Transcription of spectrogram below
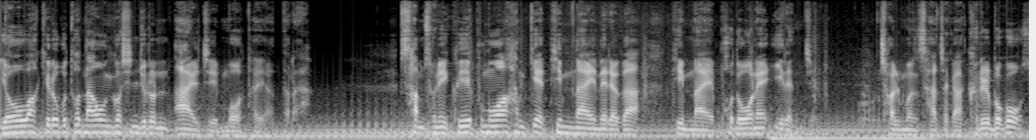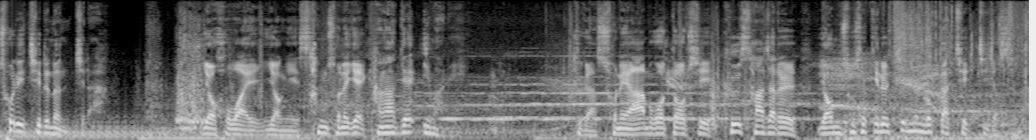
여호와께로부터 나온 것인 줄은 알지 못하였더라. 삼손이 그의 부모와 함께 딥나에 내려가 딥나의 포도원에 이른즉 젊은 사자가 그를 보고 소리 지르는지라 여호와의 영이 삼손에게 강하게 임하니 그가 손에 아무것도 없이 그 사자를 염소 새끼를 찢는 것 같이 찢었으나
